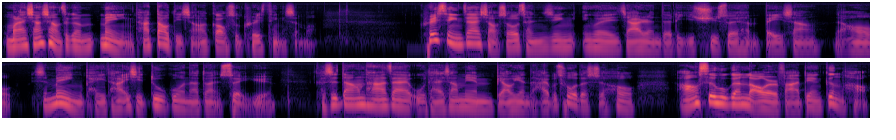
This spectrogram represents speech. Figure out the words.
我们来想想这个魅影他到底想要告诉 Christine 什么？Christine 在小时候曾经因为家人的离去，所以很悲伤，然后。是魅影陪他一起度过那段岁月，可是当他在舞台上面表演的还不错的时候，好像似乎跟劳尔反而变得更好，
